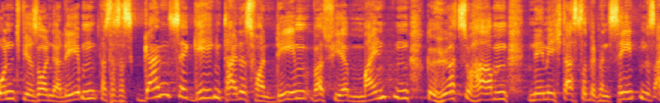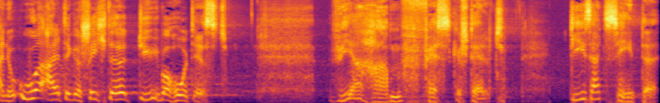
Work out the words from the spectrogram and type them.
Und wir sollen erleben, dass das das ganze Gegenteil ist von dem, was wir meinten, gehört zu haben, nämlich das mit dem Zehnten ist eine uralte Geschichte, die überholt ist. Wir haben festgestellt, dieser Zehnte,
